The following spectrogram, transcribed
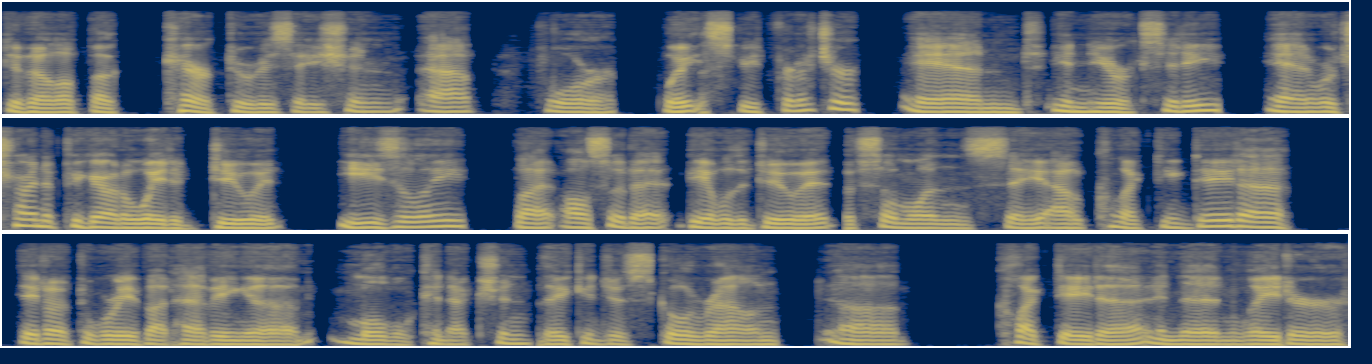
develop a characterization app for waste street furniture and in New York City. And we're trying to figure out a way to do it easily, but also to be able to do it if someone's, say, out collecting data, they don't have to worry about having a mobile connection. They can just go around, uh, collect data, and then later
